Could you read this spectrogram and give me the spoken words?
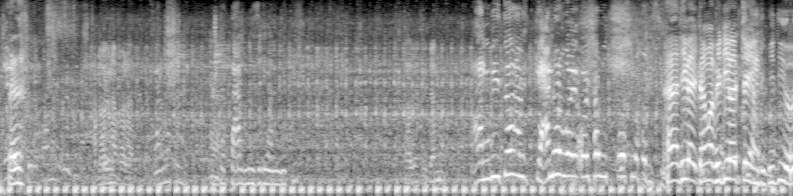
আর কেন ওই ওই সব প্রশ্ন করিস হ্যাঁ ঠিক আছে আমার ভিডিও হচ্ছে কিন্তু। ভিডিও।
